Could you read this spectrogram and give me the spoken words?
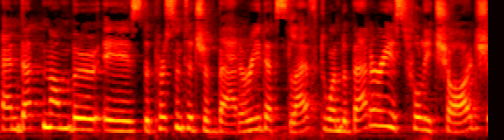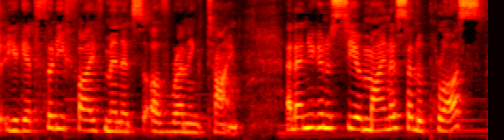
and that number is the percentage of battery that's left. When the battery is fully charged, you get 35 minutes of running time. And then you're going to see a minus and a plus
